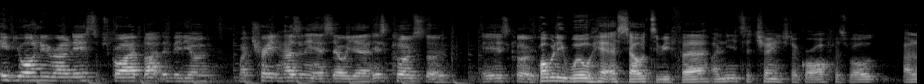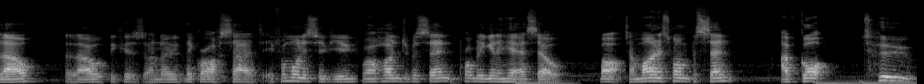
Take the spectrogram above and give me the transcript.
if you are new around here, subscribe, like the video. My trade hasn't hit SL yet. It's close though. It is close. Probably will hit a sell to be fair. I need to change the graph as well. Allow. Allow because I know the graph's sad. If I'm honest with you, we're 100% probably going to hit SL. But to minus 1, I've got two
